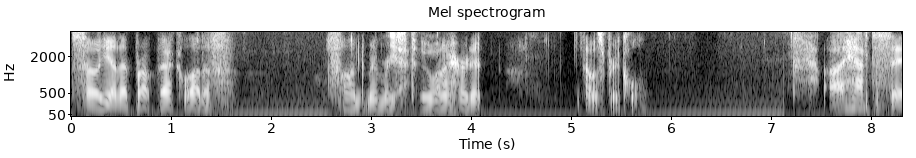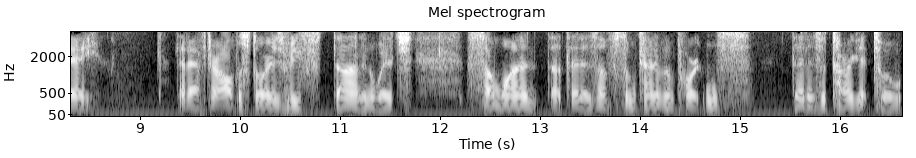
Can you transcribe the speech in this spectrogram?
So yeah, that brought back a lot of fond memories too when I heard it. That was pretty cool. I have to say that after all the stories we've done in which someone that that is of some kind of importance that is a target to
